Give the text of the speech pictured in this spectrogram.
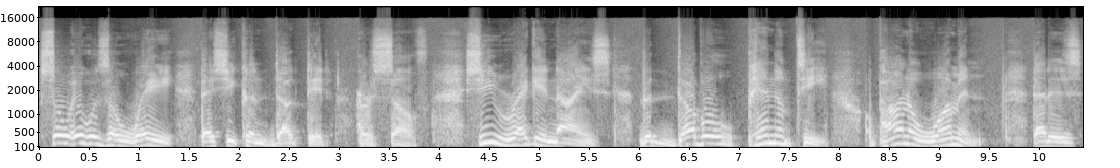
So it was a way that she conducted herself. She recognized the double penalty upon a woman that is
